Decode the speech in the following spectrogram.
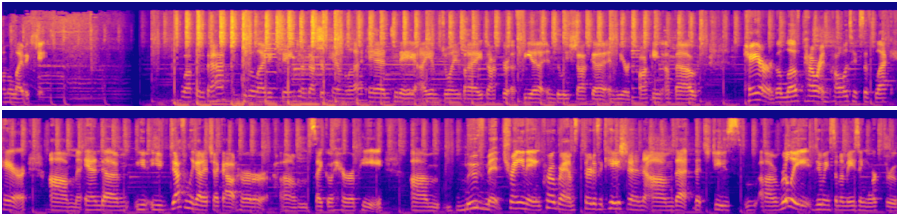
on the live exchange. Welcome back to the live exchange. I'm Dr. Pamela, and today I am joined by Dr. Afia Mbilishaka, and we are talking about hair, the love, power, and politics of black hair. Um, and um, you, you, definitely got to check out her um, PsychoHairapy um, movement, training, programs, certification um, that that she's uh, really doing some amazing work through.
